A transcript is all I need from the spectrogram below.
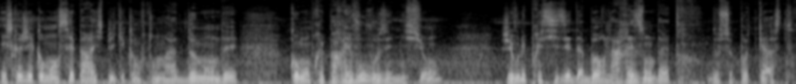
Et ce que j'ai commencé par expliquer quand on m'a demandé comment préparez-vous vos émissions, j'ai voulu préciser d'abord la raison d'être de ce podcast,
